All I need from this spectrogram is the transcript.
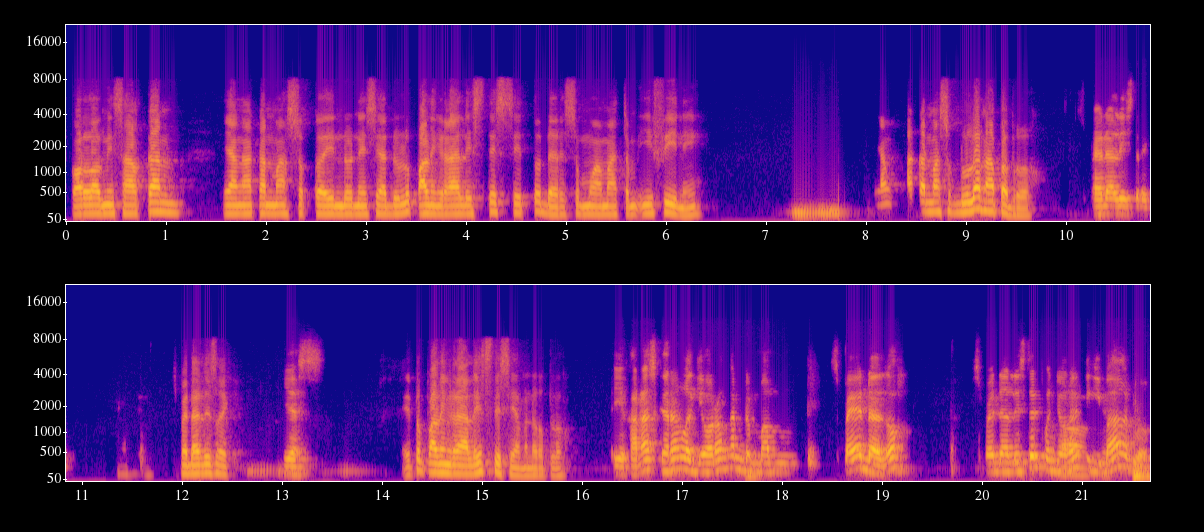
kalau misalkan yang akan masuk ke Indonesia dulu paling realistis itu dari semua macam EV nih, yang akan masuk duluan apa, bro? sepeda listrik. Sepeda listrik. Yes. Itu paling realistis ya menurut lu? Iya, karena sekarang lagi orang kan demam sepeda loh. Sepeda listrik penjualannya Oh, tinggi oke. banget loh.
